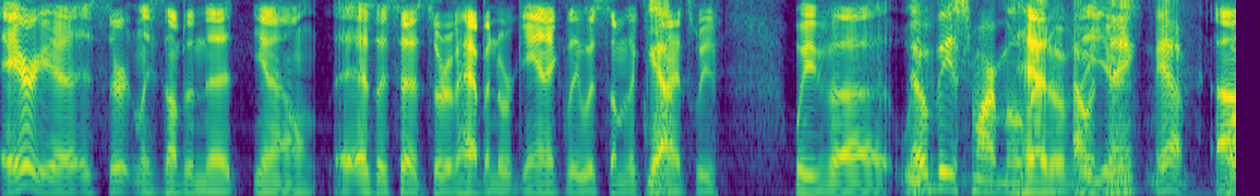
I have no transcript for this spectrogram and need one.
area is certainly something that you know, as I said, sort of happened organically with some of the Yeah. clients we've we've uh, That would be a smart move. had I, over I the would years. think. Yeah. Well,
